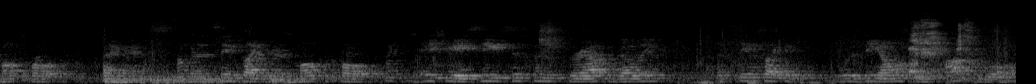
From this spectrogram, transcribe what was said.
multiple segments, and it seems like there's multiple HVAC systems throughout the building, it seems like it would be almost impossible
